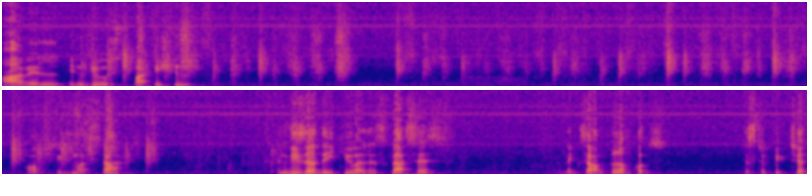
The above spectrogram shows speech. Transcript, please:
RL induced partition of sigma star and these are the equivalence classes an example of course just a picture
